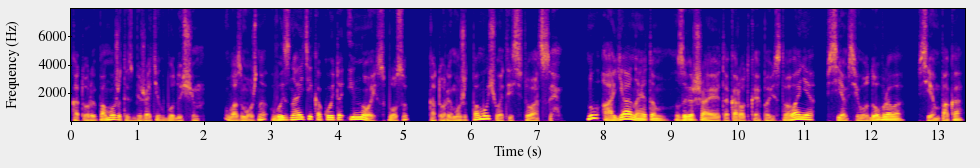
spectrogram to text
который поможет избежать их в будущем. Возможно, вы знаете какой-то иной способ, который может помочь в этой ситуации. Ну, а я на этом завершаю это короткое повествование. Всем всего доброго, всем пока.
